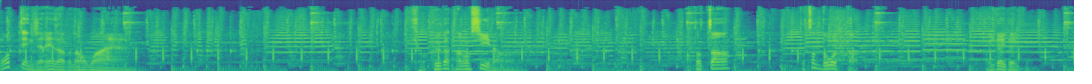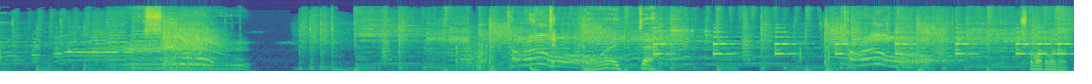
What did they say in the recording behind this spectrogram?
持ってんじゃねえだろな、お前。曲が楽しいな。とっつぁんとっつぁんどこ行ったいたいたいた。お前いって待て待て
